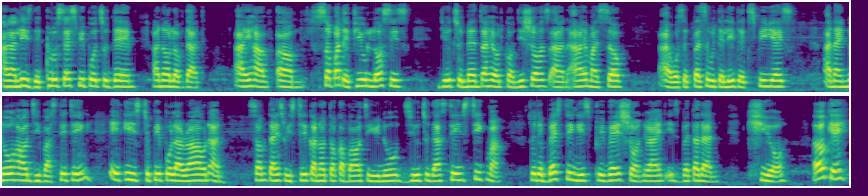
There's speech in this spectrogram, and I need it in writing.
And at least the closest people to them and all of that. I have um, suffered a few losses due to mental health conditions, and I myself, I was a person with a lived experience, and I know how devastating it is to people around, and sometimes we still cannot talk about it, you know, due to that same stigma. So the best thing is prevention, right? It's better than cure. Okay.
